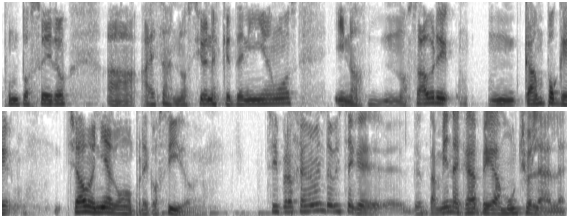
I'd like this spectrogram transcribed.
2.0 a, a, esas nociones que teníamos y nos, nos abre un campo que ya venía como precocido. Sí, pero generalmente viste que eh, también acá pega mucho la,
